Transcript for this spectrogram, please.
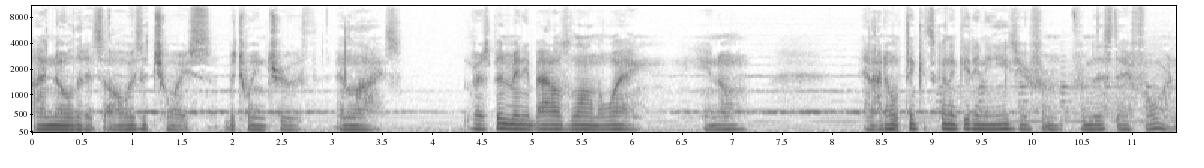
I know that it's always a choice between truth and lies. There's been many battles along the way, you know, and I don't think it's going to get any easier from, from this day forward.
